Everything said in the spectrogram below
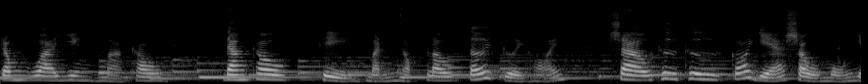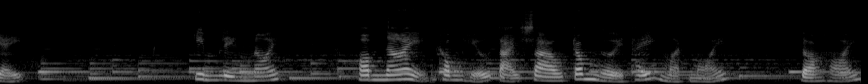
trong hoa viên mà khâu. Đang khâu thì Mạnh Ngọc Lâu tới cười hỏi, sao Thư Thư có vẻ sầu muộn vậy? Kim Liên nói, hôm nay không hiểu tại sao trong người thấy mệt mỏi. Đoạn hỏi,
